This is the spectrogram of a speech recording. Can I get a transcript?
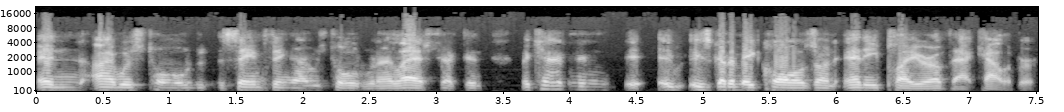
and I was told the same thing I was told when I last checked in. Maccagnan is going to make calls on any player of that caliber.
